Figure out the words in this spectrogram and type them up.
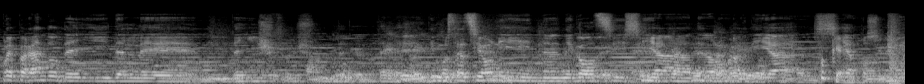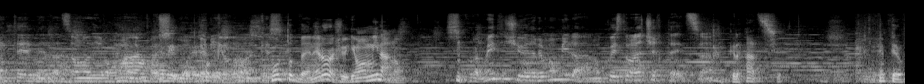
preparando degli, delle, degli, delle, dimostrazioni in negozi sia della Lombardia okay. sia possibilmente nella zona di Roma nel prossimo periodo. Molto bene, allora ci vediamo a Milano. Sicuramente ci vedremo a Milano, questa è una certezza. Grazie. E Piero,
